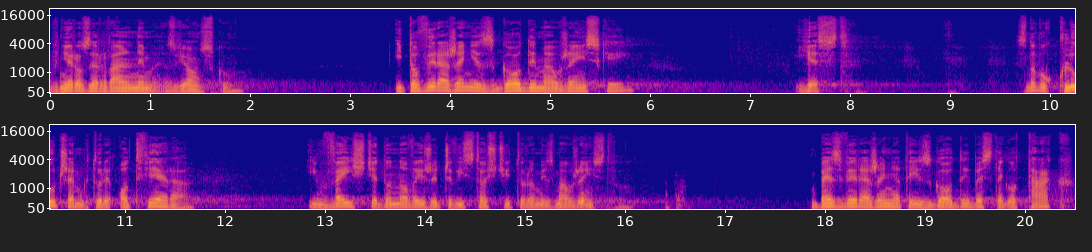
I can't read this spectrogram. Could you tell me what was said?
w nierozerwalnym związku. I to wyrażenie zgody małżeńskiej jest znowu kluczem, który otwiera im wejście do nowej rzeczywistości, którą jest małżeństwo. Bez wyrażenia tej zgody, bez tego tak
